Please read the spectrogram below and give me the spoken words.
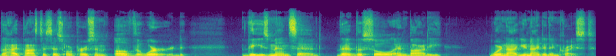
the hypostasis or person of the Word, these men said that the soul and body were not united in Christ,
